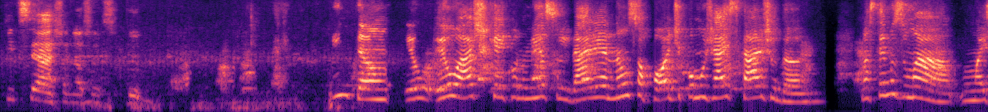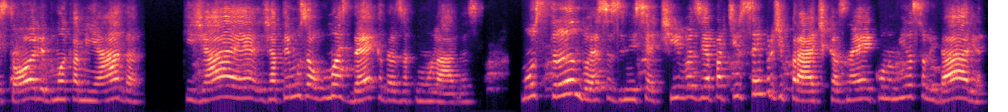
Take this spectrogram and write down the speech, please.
O que, que você acha, Nelson, disso tudo? Então, eu, eu acho que a economia solidária não só pode, como já está ajudando. Nós temos uma, uma história de uma caminhada que já é, já temos algumas décadas acumuladas mostrando essas iniciativas e a partir sempre de práticas, né? Economia solidária,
